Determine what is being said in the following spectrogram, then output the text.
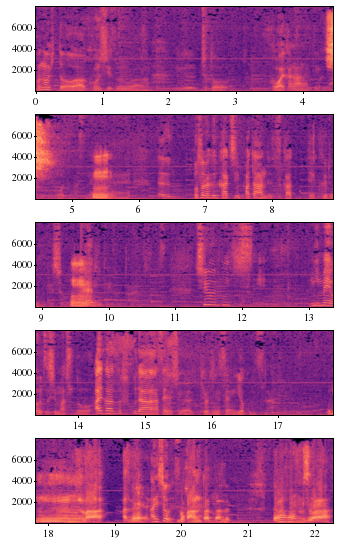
この人は今シーズンはうちょっと怖いかななんていうふうに思ってますね、うんえーおそらく勝ちパターンで使ってくるんでしょうね、うんっていう感じです中日に目を移しますと相変わらず福田選手が巨人戦よく打つなうん、まあね、相性ですドカンとあったんで、ドラゴンズは、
